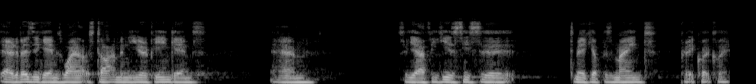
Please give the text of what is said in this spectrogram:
Eredivisie games, why not start him in the European games? Um, so yeah, I think he just needs to to make up his mind pretty quickly.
